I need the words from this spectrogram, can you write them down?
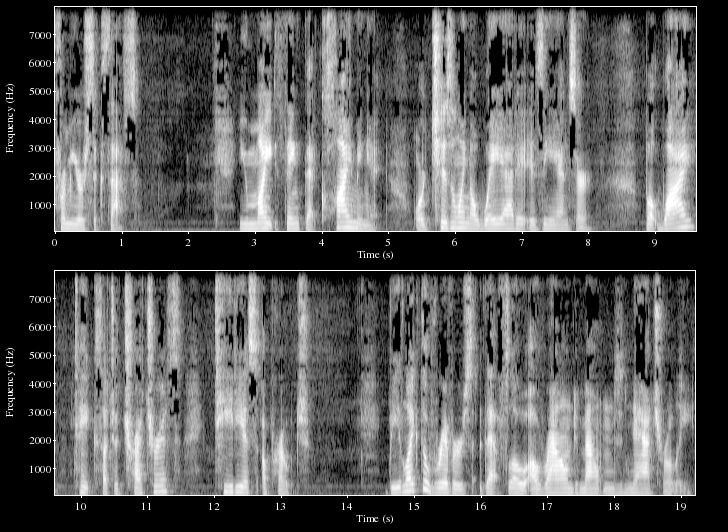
from your success. You might think that climbing it or chiseling away at it is the answer. But why take such a treacherous, tedious approach? Be like the rivers that flow around mountains naturally.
